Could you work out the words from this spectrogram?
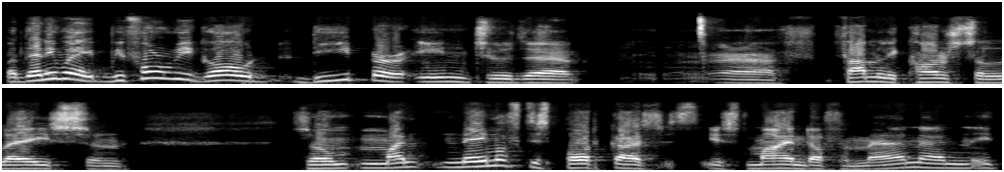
but anyway, before we go deeper into the uh, family constellation, so my name of this podcast is, is Mind of a Man, and it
